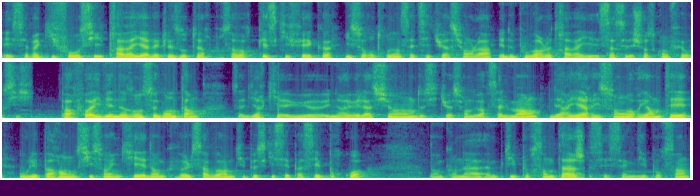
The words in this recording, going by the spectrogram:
Et c'est vrai qu'il faut aussi travailler avec les auteurs pour savoir qu'est-ce qui fait qu'ils se retrouvent dans cette situation-là et de pouvoir le travailler. Et ça, c'est des choses qu'on fait aussi. Parfois, ils viennent dans un second temps, c'est-à-dire qu'il y a eu euh, une révélation de situation de harcèlement. Derrière, ils sont orientés, ou les parents aussi sont inquiets, donc veulent savoir un petit peu ce qui s'est passé, pourquoi. Donc on a un petit pourcentage, c'est 5-10%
